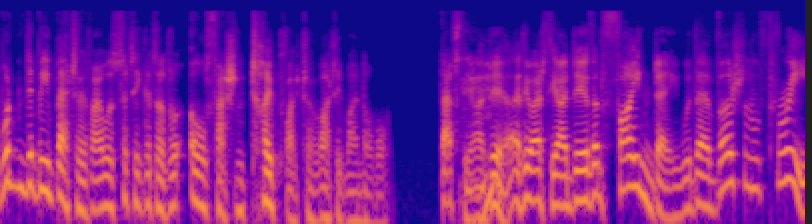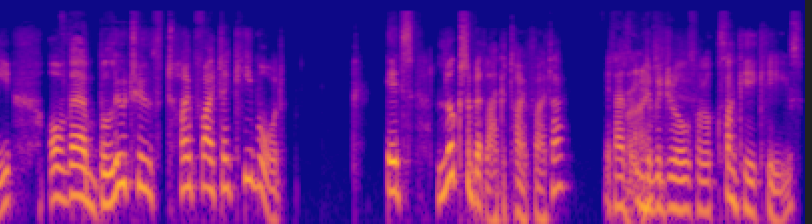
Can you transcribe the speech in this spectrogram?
wouldn't it be better if I was sitting at an old-fashioned typewriter writing my novel? That's the Mhm. idea. I think that's the idea that Fine Day, with their version three of their Bluetooth typewriter keyboard, it looks a bit like a typewriter. It has Right. individual sort of clunky keys.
